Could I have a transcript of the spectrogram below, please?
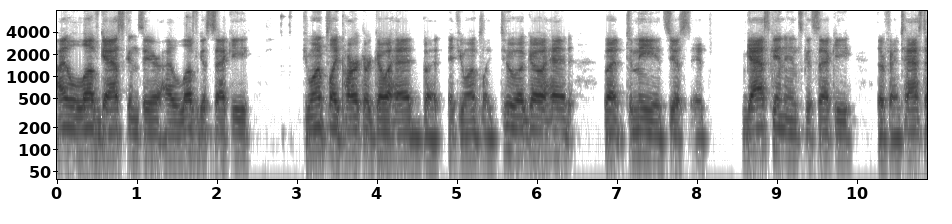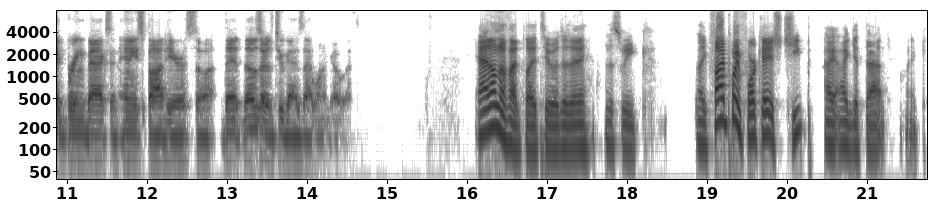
I love Gaskins here. I love Gesicki. If you want to play Parker, go ahead. But if you want to play Tua, go ahead. But to me, it's just it's Gaskin and Gesicki. They're fantastic bringbacks in any spot here. So those are the two guys that I want to go with. Yeah, I don't know if I'd play Tua today this week. Like 5.4K is cheap. I, I get that. Like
